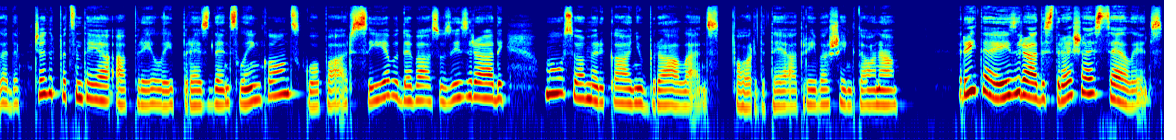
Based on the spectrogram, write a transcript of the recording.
gada 14. aprīlī prezidents Linkolns kopā ar sievu devās uz izrādi mūsu amerikāņu brālēns Forda teātrī Vašingtonā. Ritēja izrādes trešais cēliens.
